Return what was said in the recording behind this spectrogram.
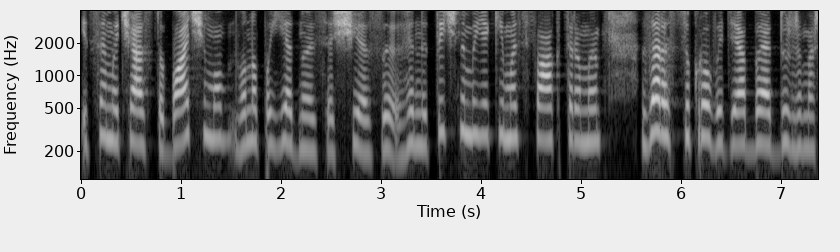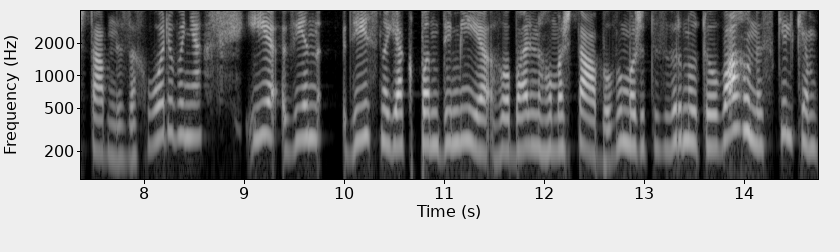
і це ми часто бачимо. Воно поєднується ще з генетичними якимись факторами. Зараз цукровий діабет дуже масштабне захворювання, і він дійсно як пандемія глобального масштабу. Ви можете звернути увагу, наскільки.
